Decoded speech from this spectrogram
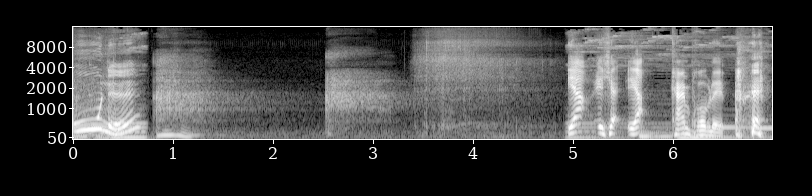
ohne... Ah. Ja, ich... Ja, kein Problem.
